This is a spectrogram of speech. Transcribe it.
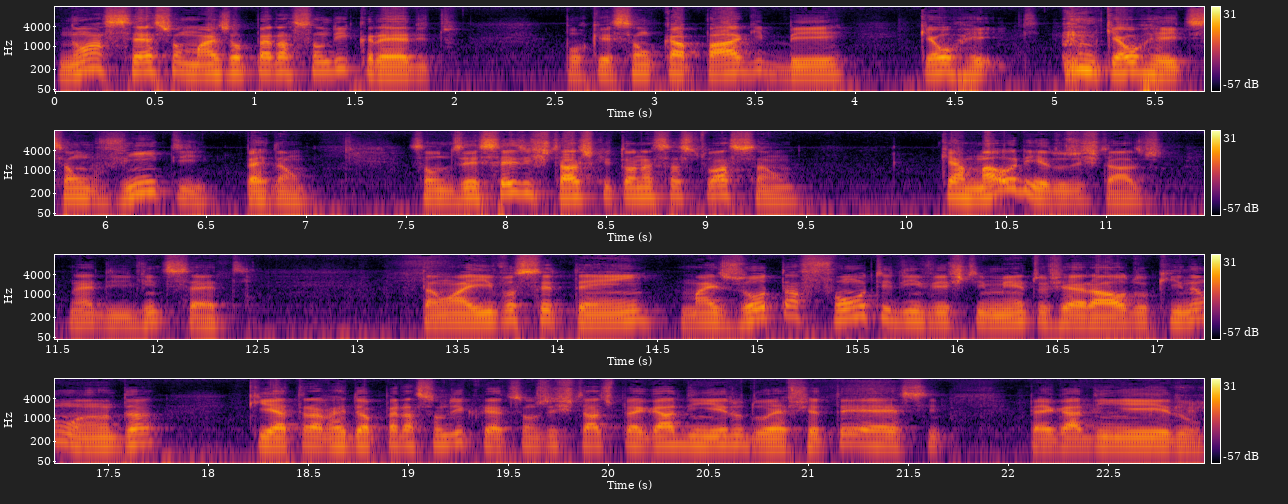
não acessam mais operação de crédito, porque são Capag B, que é o rate, que é o rate, são 20, perdão, são 16 estados que estão nessa situação, que é a maioria dos estados, né, de 27. Então aí você tem mais outra fonte de investimento geral do que não anda que é através da operação de crédito. São os estados pegar dinheiro do FGTS, pegar dinheiro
